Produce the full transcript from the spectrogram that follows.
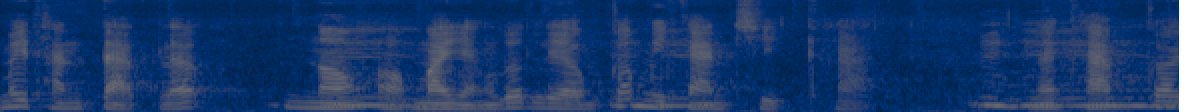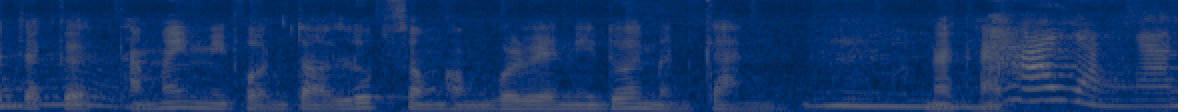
ไม่ทันตัดแล้วน้องอืมออกมาอย่างรวดเร็วก็มีอือฮึการฉีกขาดอืมนะครับ ก็จะเกิดทำให้มีผลต่อรูปทรงของบริเวณนี้ด้วยเหมือนกันอืมนะครับถ้าอย่างนั้น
